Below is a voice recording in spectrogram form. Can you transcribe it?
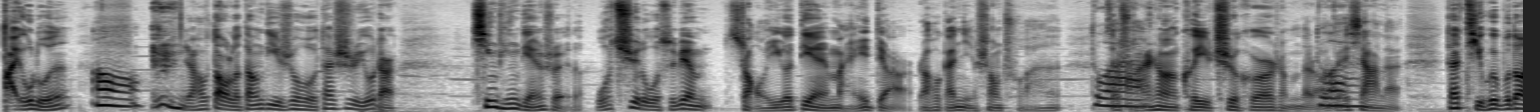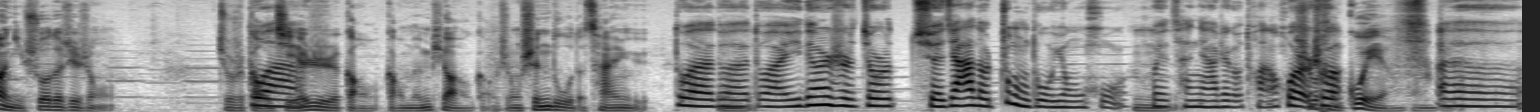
大游轮，哦，然后到了当地之后，但是有点蜻蜓点水的。我去了，我随便找一个店买一点儿，然后赶紧上船，在船上可以吃喝什么的，然后再下来，但体会不到你说的这种。就是搞节日、搞搞门票、搞这种深度的参与，对对对，一定是就是雪茄的重度用户嗯会参加这个团，或者是是很说贵啊？呃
